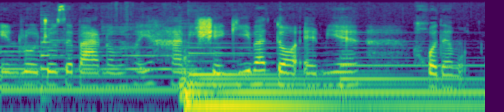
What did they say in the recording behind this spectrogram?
این رو جز برنامه های همیشگی و دائمی خودمون.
